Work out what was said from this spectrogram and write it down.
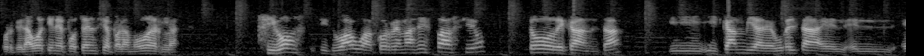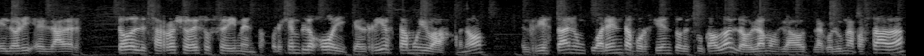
porque el agua tiene potencia para moverla si vos, si tu agua corre más despacio, todo decanta y, cambia de vuelta el, el, el, a ver, todo el desarrollo de esos sedimentos. Por ejemplo, hoy que el río está muy bajo, ¿no? El río está en un 40% de su caudal, lo hablamos la, la columna pasada.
